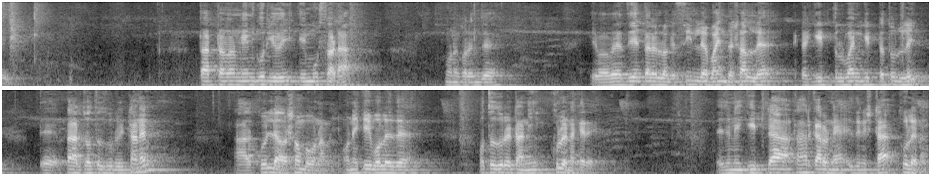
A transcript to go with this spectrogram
এই। তার টানার মেন করি ওই এই মশাটা মনে করেন যে এভাবে দিয়ে তারের লগে সিললে বাইন্দা সারলে একটা গিট তুলবেন গিটটা তুললেই তার যত জোরে টানেন আর খুললে সম্ভাবনা নেই অনেকেই বলে যে অত দূরে টানি খুলে না কেড়ে এই জন্য গিটটা তাহার কারণে এই জিনিসটা খুলে না।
